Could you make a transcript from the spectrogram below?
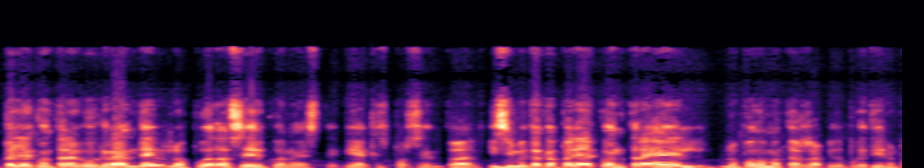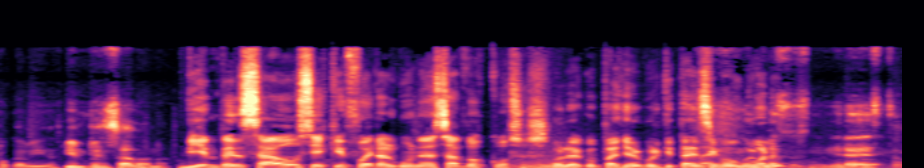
pelear contra algo grande, lo puedo hacer con este, ya que es porcentual. Y si me toca pelear contra él, lo puedo matar rápido porque tiene poca vida. Bien pensado, ¿no? Bien pensado si es que fuera alguna de esas dos cosas. Hola, compañero, ¿por qué está encima de un golem? Mira esto.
